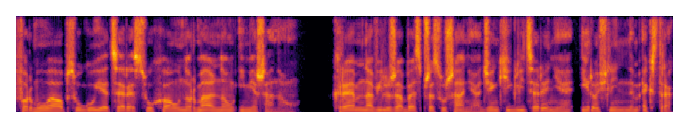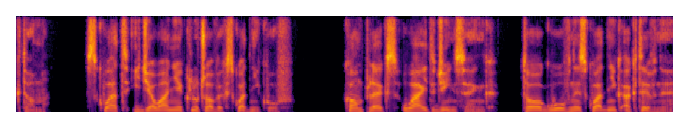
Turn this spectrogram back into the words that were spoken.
Formuła obsługuje cerę suchą, normalną i mieszaną. Krem nawilża bez przesuszania dzięki glicerynie i roślinnym ekstraktom. Skład i działanie kluczowych składników. Kompleks White Ginseng to główny składnik aktywny,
